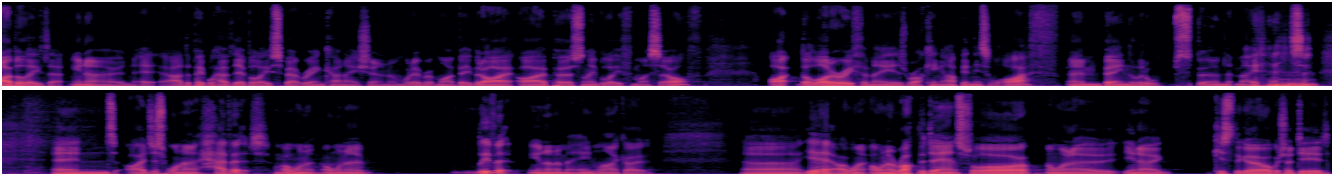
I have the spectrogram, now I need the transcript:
I believe that. You know, and uh, other people have their beliefs about reincarnation and whatever it might be. But I, I personally believe for myself, I, the lottery for me is rocking up in this life and being the little sperm that made it. and I just want to have it. I want to. I want to live it. You know what I mean? Like I, uh, yeah, I want I want to rock the dance floor. I want to, you know, kiss the girl, which I did.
